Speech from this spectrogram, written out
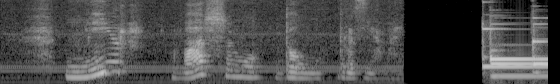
Мир вашему дому, друзья мои!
